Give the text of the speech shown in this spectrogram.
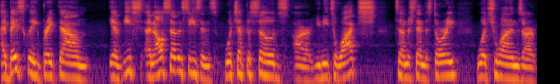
I basically break down if each in all seven seasons which episodes are you need to watch to understand the story, which ones are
